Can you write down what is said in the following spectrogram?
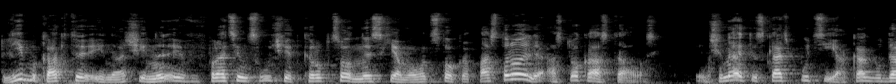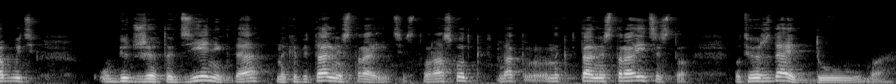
либо как-то иначе. В противном случае это коррупционная схема. Вот столько построили, а столько осталось. И начинают искать пути. А как бы добыть у бюджета денег да, на капитальное строительство? Расход на капитальное строительство утверждает Дума.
